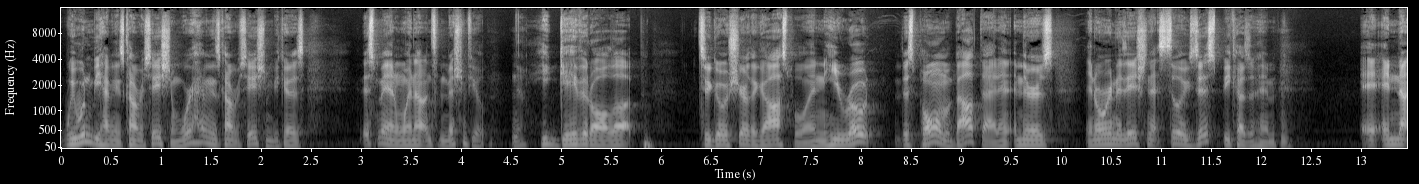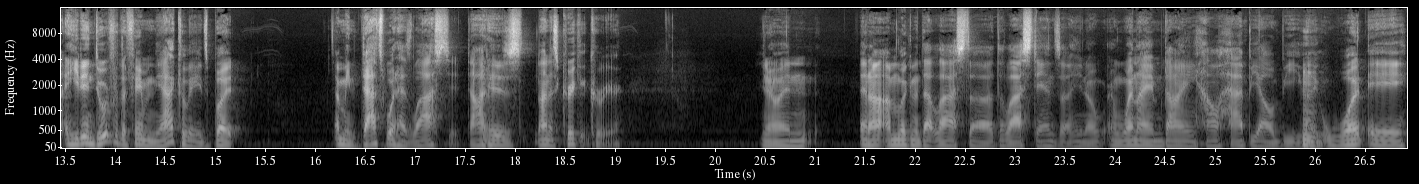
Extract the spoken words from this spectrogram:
we wouldn't be having this conversation. We're having this conversation because this man went out into the mission field. Yeah. He gave it all up to go share the gospel. And he wrote this poem about that. And, and there's an organization that still exists because of him. Hmm. A- And not, he didn't do it for the fame and the accolades, but I mean, that's what has lasted, not his, not his cricket career. You know, and and I, I'm looking at that last, uh, the last stanza. You know, and when I am dying, how happy I'll be. Like, what a,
